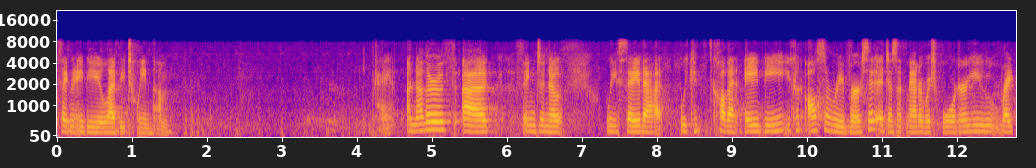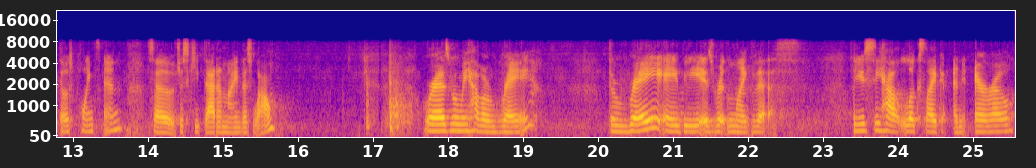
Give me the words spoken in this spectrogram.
segment AB lie between them. Okay, another uh, thing to note, we say that we could call that AB. You could also reverse it. It doesn't matter which order you write those points in. So just keep that in mind as well. Whereas when we have a ray, the ray AB is written like this. Do you see how it looks like an arrow?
